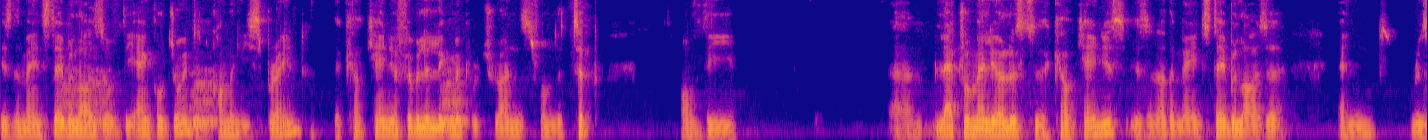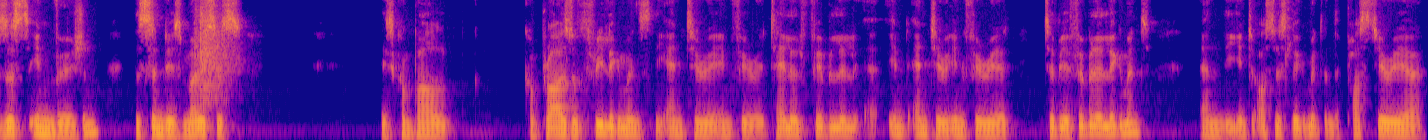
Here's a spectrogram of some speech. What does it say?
is the main stabilizer of the ankle joint and commonly sprained. The calcaneofibular ligament, which runs from the tip of the um, lateral malleolus to the calcaneus, is another main stabilizer and resists inversion. The syndesmosis is compiled comprised of three ligaments the anterior inferior talofibular, uh, anterior inferior tibia tibiofibular ligament, and the interosseous ligament, and the posterior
